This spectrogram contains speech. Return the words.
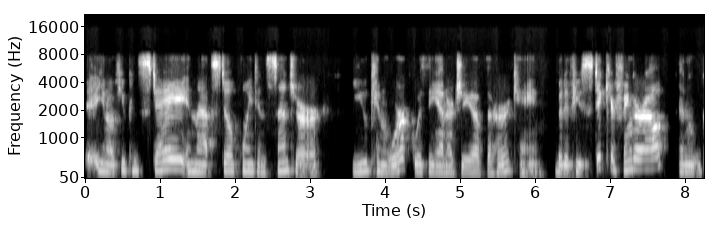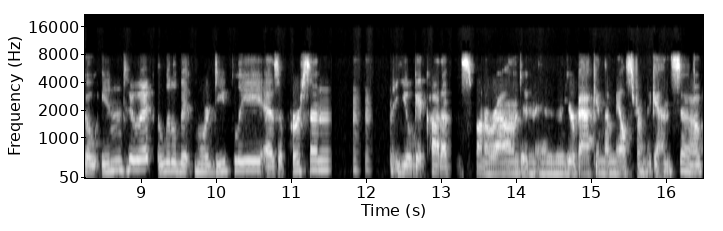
you know, if you can stay in that still point and center, you can work with the energy of the hurricane. But if you stick your finger out and go into it a little bit more deeply as a person, you'll get caught up and spun around and, and you're back in the maelstrom again. So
